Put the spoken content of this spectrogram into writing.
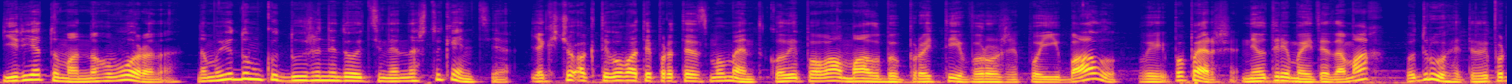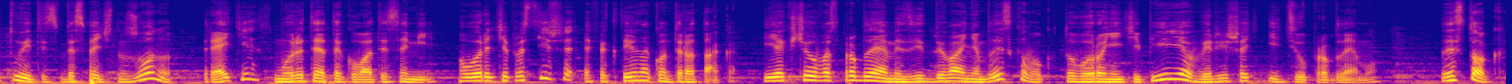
Пір'я туманного ворона. На мою думку, дуже недооцінена штукенція. Якщо активувати протез в момент, коли по вам мало би пройти вороже поїбалу, ви, по-перше, не отримаєте дамаг, по-друге, телепортуєтесь в безпечну зону, третє, зможете атакувати самі. Говорячи простіше, ефективна контратака. І якщо у вас проблеми з відбиванням блискавок, то воронячі пір'я вирішать і цю проблему. Листок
